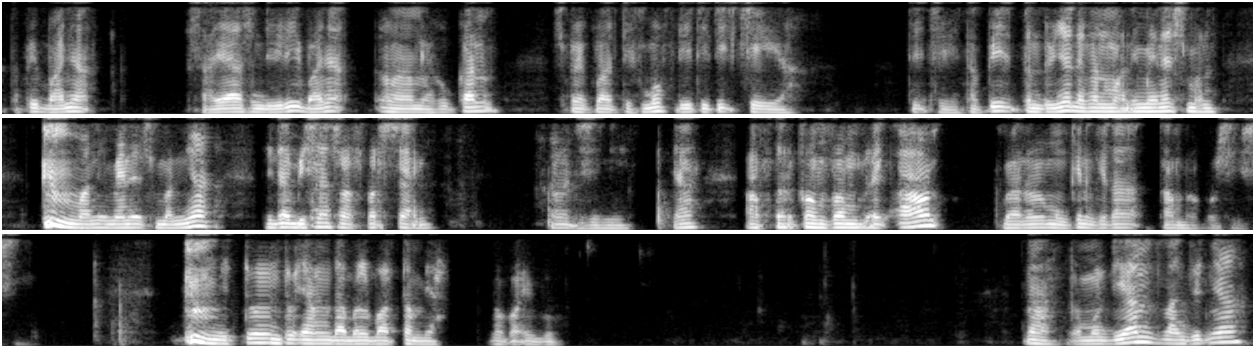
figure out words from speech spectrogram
Tapi banyak saya sendiri banyak uh, melakukan spekulatif move di titik C ya titik C tapi tentunya dengan money management money managementnya tidak bisa 100% kalau di sini ya after confirm breakout baru mungkin kita tambah posisi. itu untuk yang double bottom ya, Bapak Ibu. Nah, kemudian selanjutnya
